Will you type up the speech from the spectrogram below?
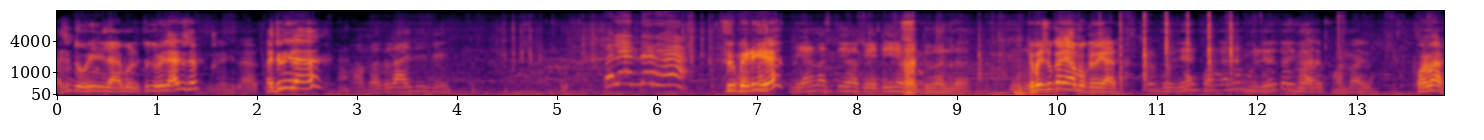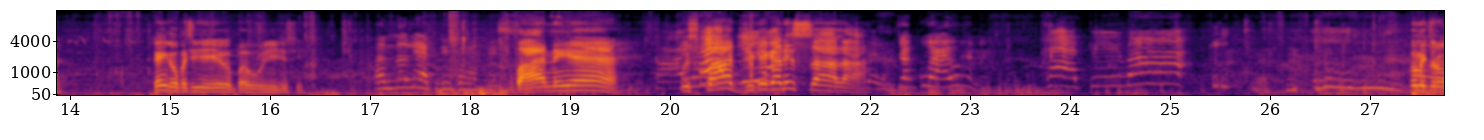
હજુ દોરી નહીં લાવ્યા બોલ તું દોરી લાવ્યું સર હજુ નહીં લાવ્યા આપણે તો લાવી દીધી. ભલે અંદર હા. શું પેટી છે? બેનમાં પેટી છે બધું અંદર. કે ભાઈ શું કર્યા મોકલ્યો યાર? ભૂલ્યા ફોન કરીને ભૂલ્યા કઈ ગયો ફોનમાં ફોન માર. કઈ ગયો પછી એ બહુ રહી જશે. અંદરની આખરી પણ પાર નહીં હે. પુષ્પા ઝુકેગા નહીં સાલા? ચક્કુ આવ્યું હે ને? હેપી બર્થ તો મિત્રો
